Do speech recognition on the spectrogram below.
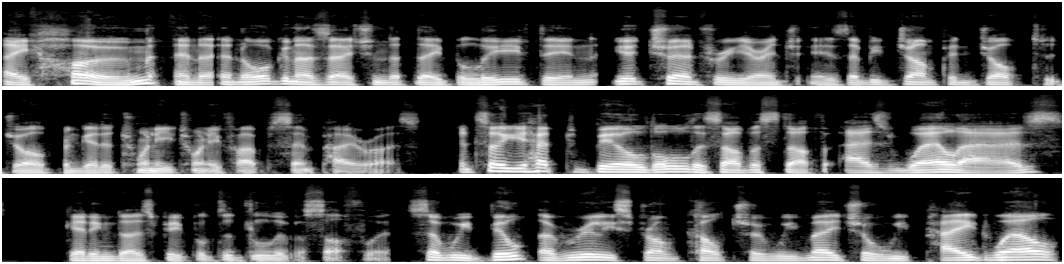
a home and an organization that they believed in, you'd churn through your engineers. They'd be jumping job to job and get a 20, 25% pay rise. And so you had to build all this other stuff as well as getting those people to deliver software. So we built a really strong culture. We made sure we paid well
